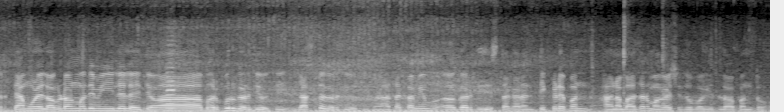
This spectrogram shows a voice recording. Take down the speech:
तर त्यामुळे लॉकडाऊनमध्ये मी इलेलं आहे. तेव्हा भरपूर गर्दी होती जास्त गर्दी होती. पण आता कमी गर्दी दिसता कारण तिकडे पण हा ना बाजार मगाशी जो बघितलो आपण तो.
